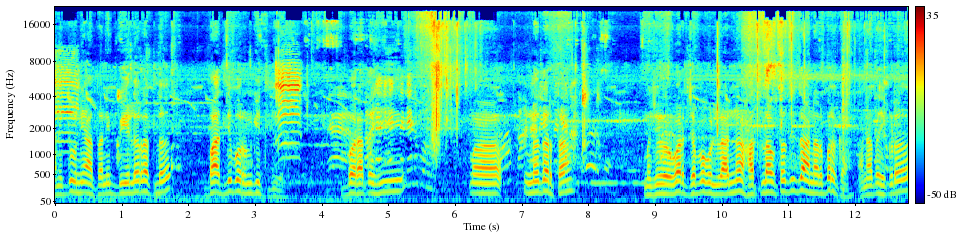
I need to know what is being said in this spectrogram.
आणि दोन्ही हाताने बेलरातलं बादली भरून घेतली बरं आता ही म, न धरता म्हणजे वरच्या बगुलला न हात लावता ती जाणार बरं का? आणि आता इकडं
